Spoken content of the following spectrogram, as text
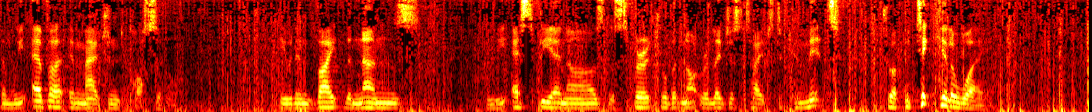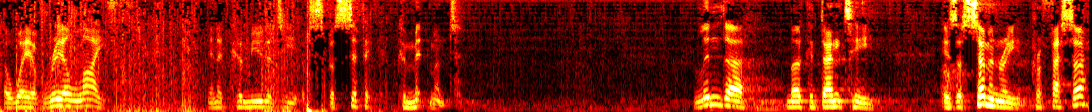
than we ever imagined possible. He would invite the nones and the SBNRs, the spiritual but not religious types, to commit to a particular way, a way of real life in a community of specific commitment. Linda Mercadante is a seminary professor,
